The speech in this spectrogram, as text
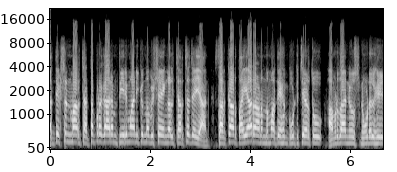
അധ്യക്ഷന്മാർ ചട്ടപ്രകാരം തീരുമാനിക്കുന്ന വിഷയങ്ങൾ ചർച്ച ചെയ്യാൻ സർക്കാർ തയ്യാറാണെന്നും അദ്ദേഹം കൂട്ടിച്ചേർത്തു. അമൃത ന്യൂസ് ന്യൂഡൽഹി.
